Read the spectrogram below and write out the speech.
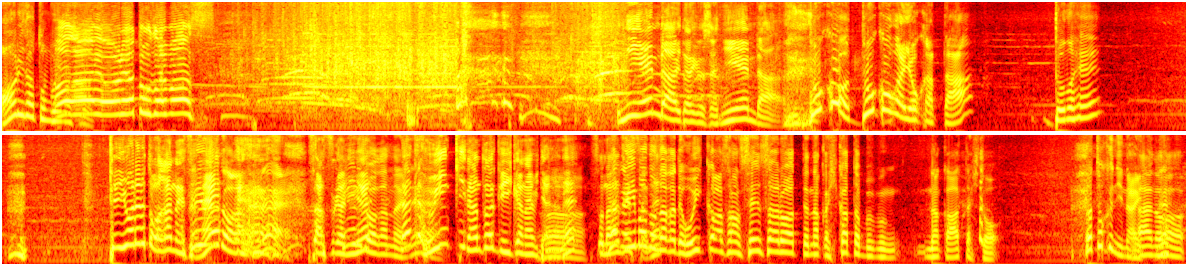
ありだと思います。あありがとうございます。2円ラーいただきました。2円ラー。どこどこが良かった？どの辺？って言われると分かんないですよね。さすがにね。なんか雰囲気なんとなくいいかなみたいなね。なんか今の中で及川さんセンサーあってなんか光った部分なんかあった人？特にない、あの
